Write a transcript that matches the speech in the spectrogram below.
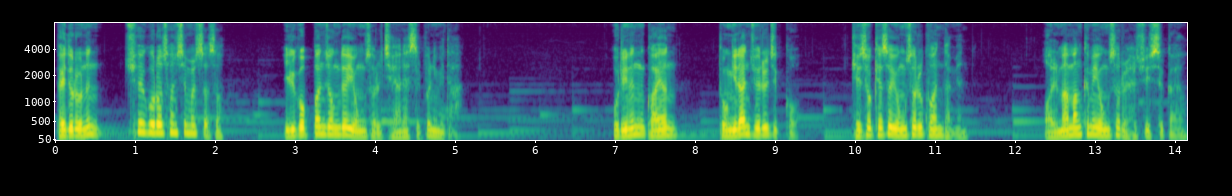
베드로는 최고로 선심을 써서 일곱 번 정도의 용서를 제안했을 뿐입니다. 우리는 과연 동일한 죄를 짓고 계속해서 용서를 구한다면 얼마만큼의 용서를 할 수 있을까요?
